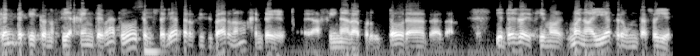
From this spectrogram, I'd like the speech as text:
gente que conocía gente, ¿va? ¿Tú te gustaría participar, no? Gente afina a la productora, Y entonces le decimos, bueno, ahí preguntas, oye,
